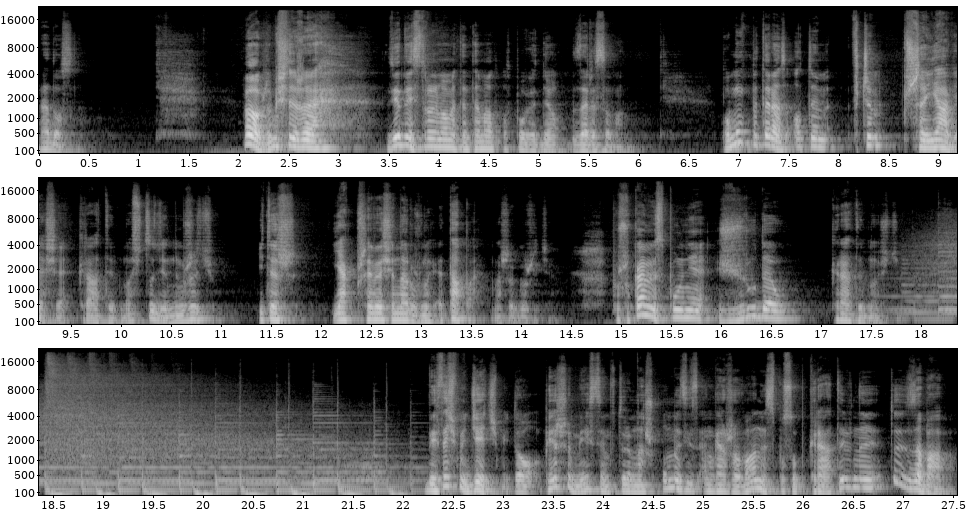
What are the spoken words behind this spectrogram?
radosna. No dobrze, myślę, że z jednej strony mamy ten temat odpowiednio zarysowany. Pomówmy teraz o tym, w czym przejawia się kreatywność w codziennym życiu i też jak przejawia się na różnych etapach naszego życia. Poszukajmy wspólnie źródeł kreatywności. Gdy jesteśmy dziećmi, to pierwszym miejscem, w którym nasz umysł jest angażowany w sposób kreatywny, to jest zabawa.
